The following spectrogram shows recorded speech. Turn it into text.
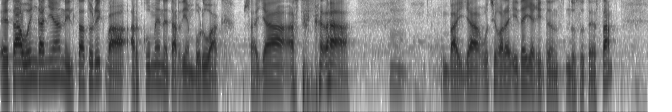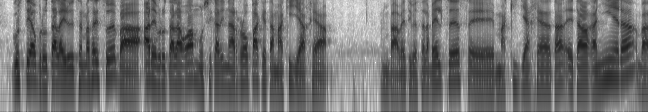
Eta hauen gainean hiltzaturik ba, arkumen eta ardien buruak. Osa, ja, azten gara, hmm. bai, ja, gutxi gara, idei egiten duzute, ezta? Guzti hau brutala iruditzen bazaizue, ba, are brutalagoa musikarin arropak eta makillajea. Ba, beti bezala beltzez, e, makillajea eta, eta gainera, ba,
